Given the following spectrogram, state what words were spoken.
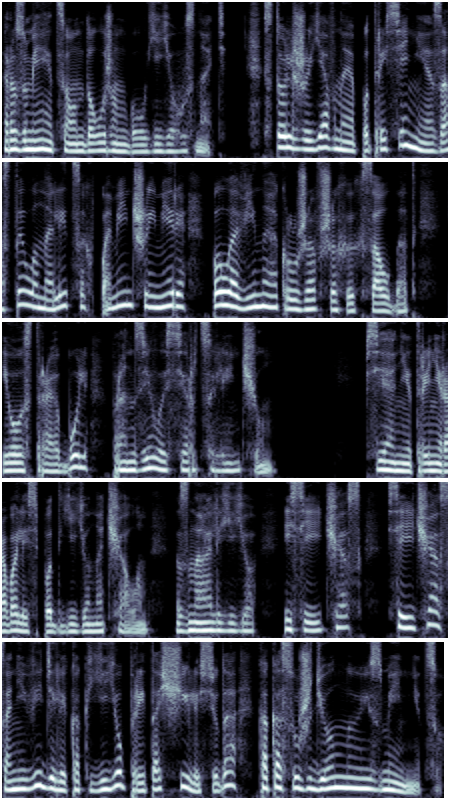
Разумеется, он должен был ее узнать. Столь же явное потрясение застыло на лицах по меньшей мере половины окружавших их солдат, и острая боль пронзила сердце Линчун. Все они тренировались под ее началом, знали ее, и сейчас, сейчас они видели, как ее притащили сюда, как осужденную изменницу.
